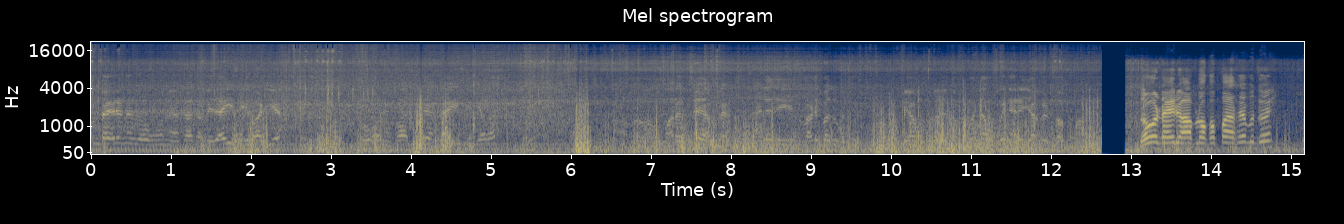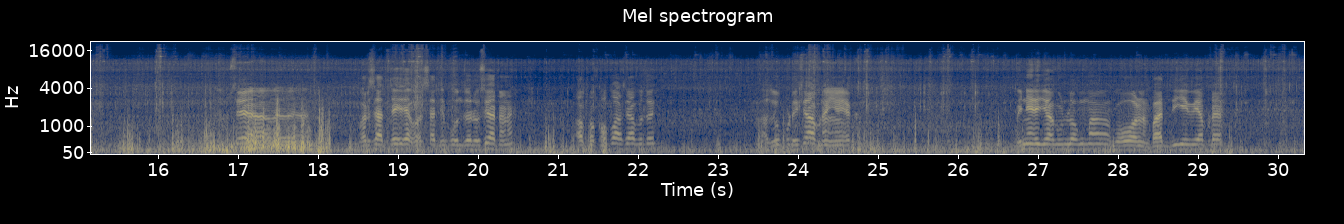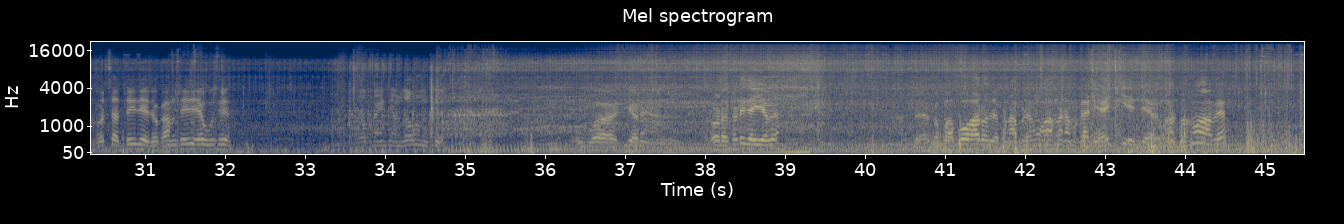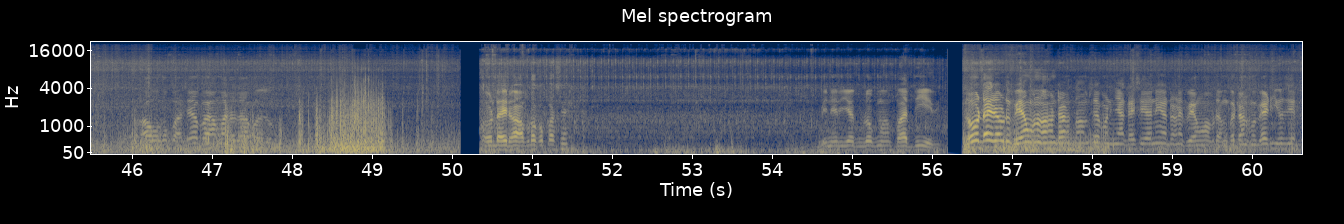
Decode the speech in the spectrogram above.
રામ ડાયરે ને તો હું ને કાકા બે જાય છે વાડીએ. ગોવાનું ભાત છે, જાય છે જવા. આપણો મારે છે, આપણે હાલે જઈએ વાડી બાજુ. બે હું તો બતાવું બને રહી આગળ બ્લોકમાં દવો ડાયરો, આપણો કપાસ છે બધો છે વરસાદ થઈ જાય, વરસાદની ફૂલ જરૂર છે અટાણે. આપણો કપાસ છે આ બધો આ ઝૂંપડી છે આપણે અહીંયા એક. બને રહેજો આગળ બ્લોકમાં ગોળ ભાત દઈએ આપણે. વરસાદ થઈ જાય તો કામ થઈ જાય એવું છે. આપણે અહીંથી આમ જવાનું છે. ક્યારે રોડા ચડી જાય હવે. કપા બહુ સારો છે પણ આપણે હું આમાં આમાં ગાડી હાકીએ એટલે વાંધો ન આવે. આવો કપા છે ભાઈ અમારે તો આ બાજુ. ડાયરો આપણો કપાસ છે. બિનેરિયા બ્લોકમાં ભાત દઈએ એવી. તો ડાયર આપણે ભેવાનું હંટાણ તો આમ છે, પણ ત્યાં કશે નહીં અટાણે ભેવું આપણે આમ ગટાણમાં બેઠ્યો છે.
